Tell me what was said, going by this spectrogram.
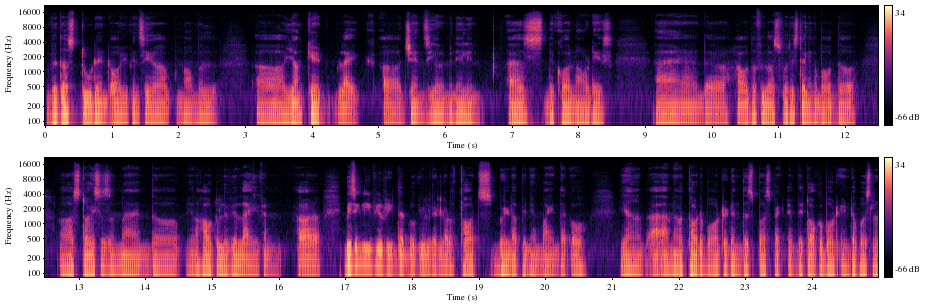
with a student, or you can say a normal uh, young kid like Gen Z or a millennial, as they call nowadays, and uh, how the philosopher is telling about the uh, stoicism and the you know how to live your life and uh, basically if you read that book you will get a lot of thoughts build up in your mind that oh yeah i've never thought about it in this perspective. They talk about interpersonal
